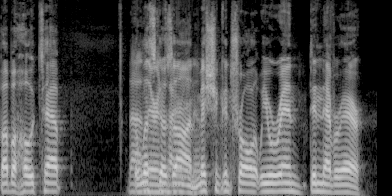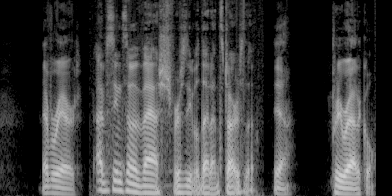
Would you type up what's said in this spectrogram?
Bubba Ho-Tep. The list goes on. no. Mission Control that we were in didn't ever air. Never aired. I've seen some of Ash versus Evil Dead on Starz though. Yeah, pretty radical.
